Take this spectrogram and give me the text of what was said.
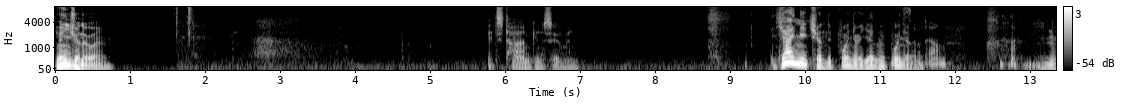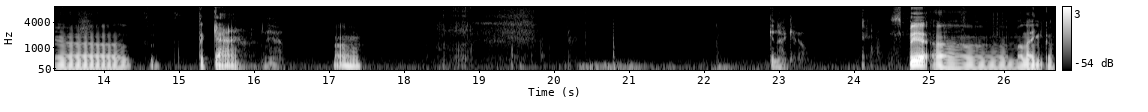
Я нічого не знаю. It's time consuming. Я нічого не поняв, я би поняв. So dumb. Е, Таке. Yeah. Ага. Good night, kiddo. Спи е, маленько.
